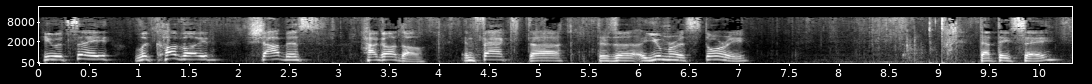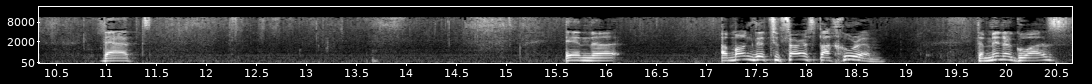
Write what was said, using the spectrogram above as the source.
he would say Lekavod Shabbos Hagadol. In fact, uh, there's a, a humorous story that they say that in the among the Tiferes Bachurim, the minhag was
